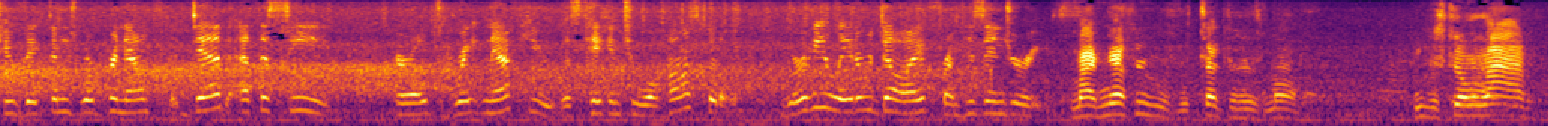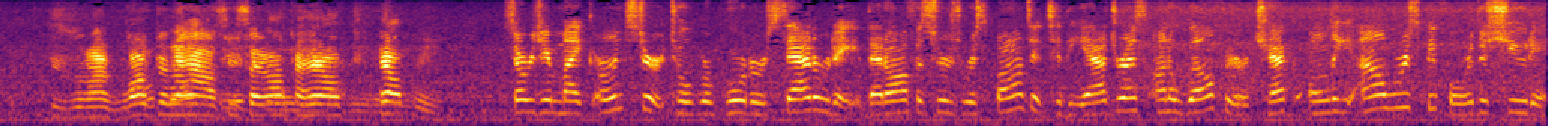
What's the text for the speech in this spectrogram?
Two victims were pronounced dead at the scene. Harold's great nephew was taken to a hospital where he later died from his injuries. My nephew was protecting his mama. He was still alive. When I walked in the house, he said, Uncle Harold, help me. Sergeant Mike Ernster told reporters Saturday that officers responded to the address on a welfare check only hours before the shooting.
